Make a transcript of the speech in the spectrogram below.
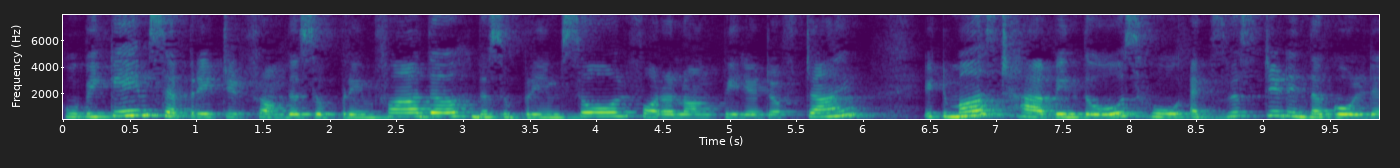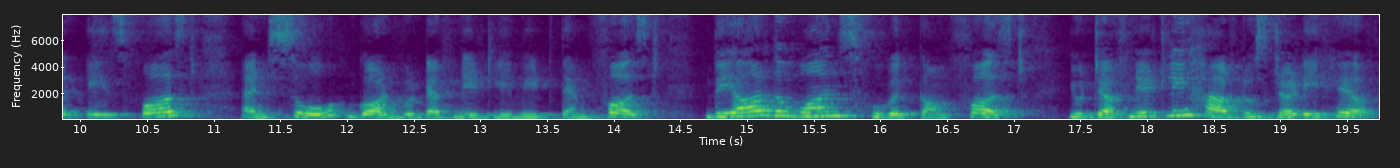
who became separated from the Supreme Father, the Supreme Soul, for a long period of time. It must have been those who existed in the golden age first, and so God would definitely meet them first. They are the ones who will come first. You definitely have to study here.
